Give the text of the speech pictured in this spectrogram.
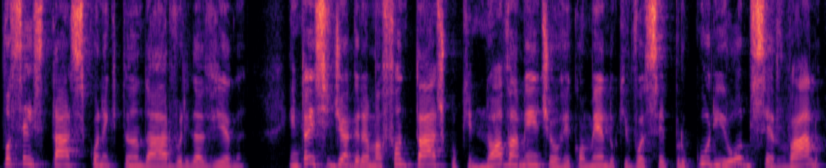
você está se conectando à árvore da vida. Então, esse diagrama fantástico, que novamente eu recomendo que você procure observá-lo,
